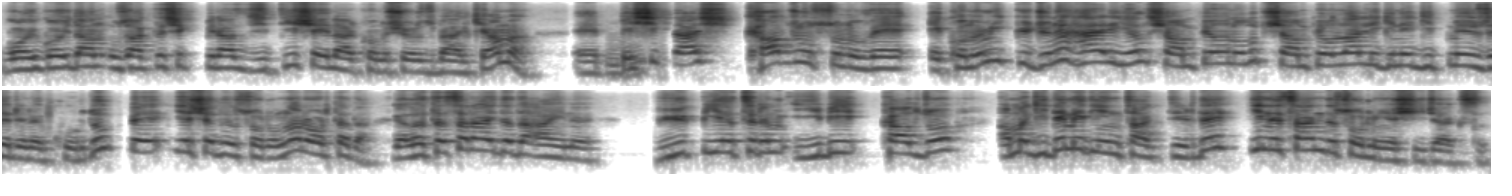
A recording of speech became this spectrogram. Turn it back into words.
Goy goydan uzaklaşık biraz ciddi şeyler konuşuyoruz belki ama e. Beşiktaş kadrosunu ve ekonomik gücünü her yıl şampiyon olup Şampiyonlar Ligi'ne gitme üzerine kurdu ve yaşadığı sorunlar ortada. Galatasaray'da da aynı. Büyük bir yatırım, iyi bir kadro ama gidemediğin takdirde yine sen de sorun yaşayacaksın.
